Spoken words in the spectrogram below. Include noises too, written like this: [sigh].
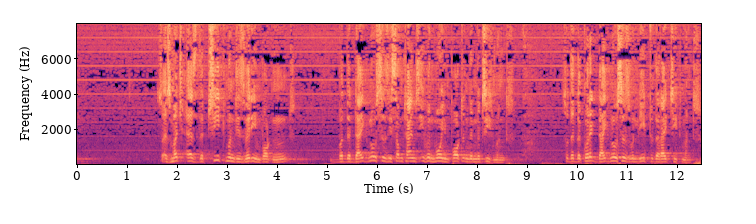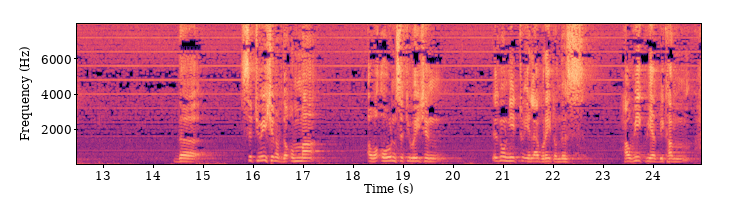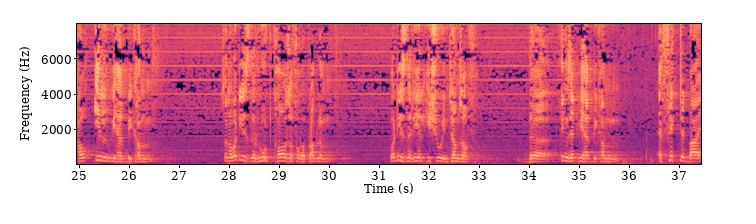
So, as much as the treatment is very important, but the diagnosis is sometimes even more important than the treatment. So that the correct diagnosis will lead to the right treatment. The situation of the ummah our own situation. There's no need to elaborate on this. How weak we have become, how ill we have become. So, now what is the root cause of our problem? What is the real issue in terms of the things that we have become afflicted by?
